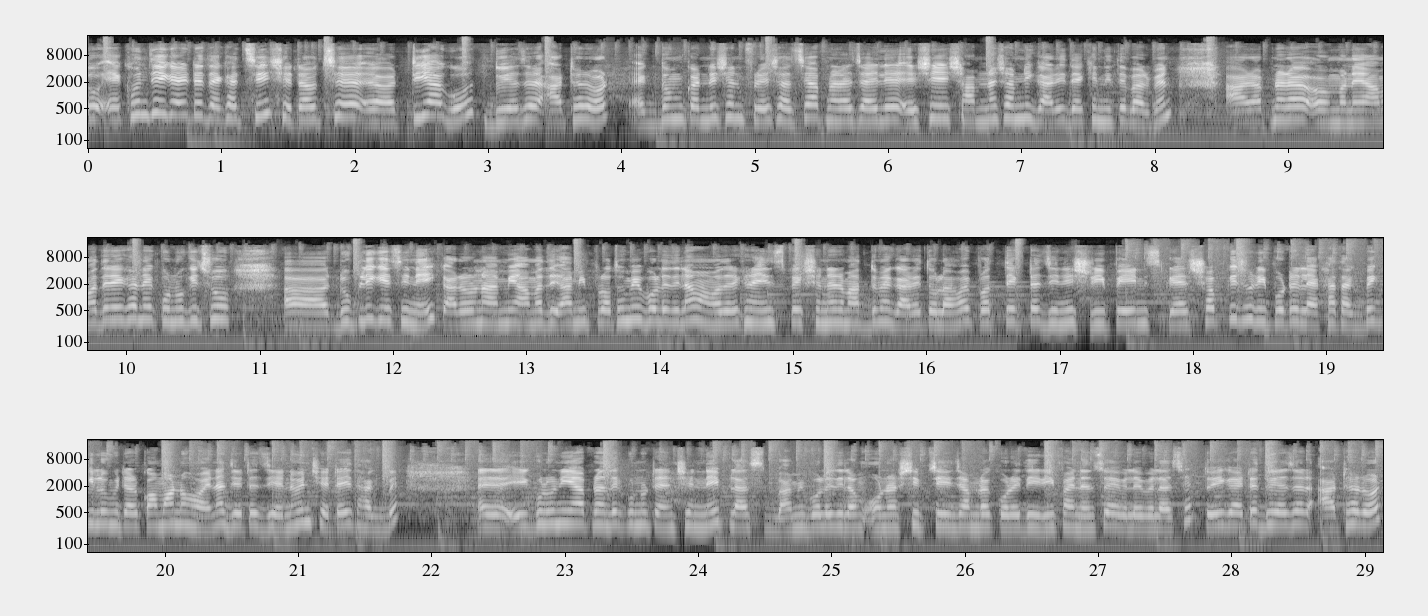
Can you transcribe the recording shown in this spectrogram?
তো এখন যে গাড়িটা দেখাচ্ছি, সেটা হচ্ছে টিয়াগো দুই হাজার একদম কন্ডিশন ফ্রেশ আছে। আপনারা চাইলে এসে সামনাসামনি গাড়ি দেখে নিতে পারবেন। আর আপনারা মানে আমাদের এখানে কোনো কিছু ডুপ্লিকেসি নেই। কারণ আমি আমাদের, আমি প্রথমেই বলে দিলাম, আমাদের এখানে ইন্সপেকশনের মাধ্যমে গাড়ি তোলা হয়। প্রত্যেকটা জিনিস রিপেইন স্ক্র্যাচ সব কিছু রিপোর্টে লেখা থাকবে। কিলোমিটার কমানো হয় না, যেটা জেনুইন সেটাই থাকবে। এইগুলো নিয়ে আপনাদের কোনো টেনশন নেই। প্লাস আমি বলে দিলাম ওনারশিপ চেঞ্জ আমরা করে দিই রিফাইন্যান্সও অ্যাভেলেবেল আছে। তো এই গাড়িটা দুই হাজার আঠারোর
